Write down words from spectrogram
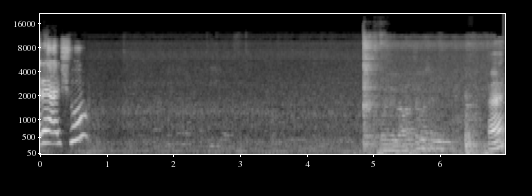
এরে আইসু। হ্যাঁ?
